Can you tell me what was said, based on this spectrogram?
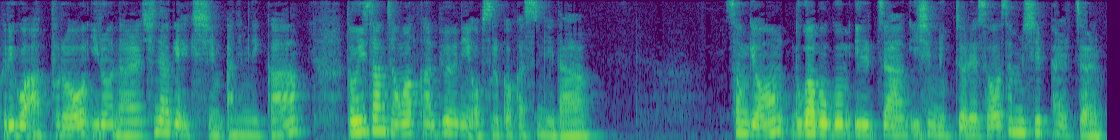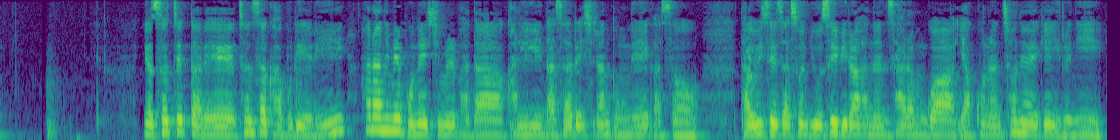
그리고 앞으로 일어날 신약의 핵심 아닙니까? 더 이상 정확한 표현이 없을 것 같습니다. 성경 누가복음 1장 26절에서 38절 여섯째 달에 천사 가브리엘이 하나님의 보내심을 받아 갈릴리 나사렛이란 동네에 가서 다윗의 자손 요셉이라 하는 사람과 약혼한 처녀에게 이르니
